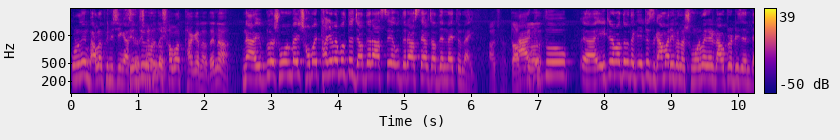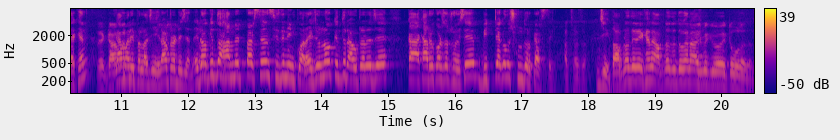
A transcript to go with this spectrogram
কোনোদিন ভালো ফিনিশিং আসে সুমন সবার থাকে না তাই না? না এগুলো সুমন ভাই সবাই থাকে না বলতে যাদের আছে ওদের আছে আর যাদের নাই তো নাই। আচ্ছা তো আর কিন্তু এটার মাধ্যমে দেখেন এটা হচ্ছে গামারি পেলা সুমন ভাই এটা রাউটার ডিজাইন দেখেন। গামারি। পেলা জি রাউটার ডিজাইন এটাও কিন্তু হান্ড্রেড পার্সেন্ট সিজনিং করা। এই জন্য কিন্তু রাউটারে যে কা- কারুকার্যটা হয়েছে বিটটা কিন্তু সুন্দর কাটছে। আচ্ছা আচ্ছা। জি। তো আপনাদের এখানে আপনাদের দোকানে আসবে কীভাবে একটু বলে দেন।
